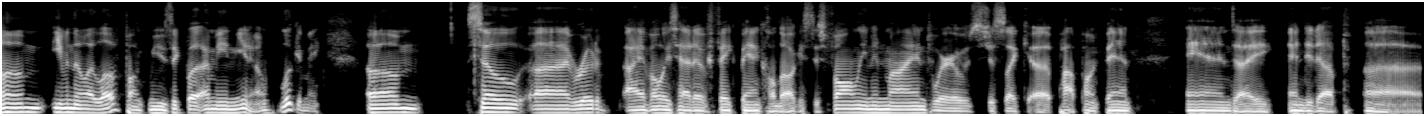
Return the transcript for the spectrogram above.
um even though i love punk music but i mean you know look at me um so uh, i wrote a i've always had a fake band called august is falling in mind where it was just like a pop punk band and i ended up uh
